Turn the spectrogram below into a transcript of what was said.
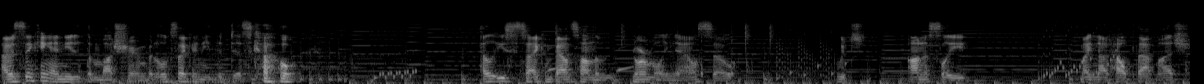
I was thinking I needed the mushroom, but it looks like I need the disco. At least I can bounce on them normally now, so... Which, honestly... might not help that much.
